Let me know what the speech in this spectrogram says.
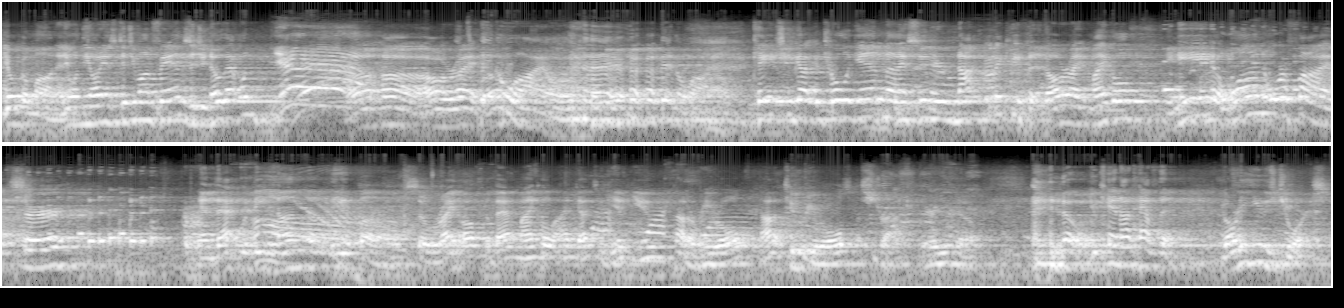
Yokomon. Anyone in the audience Digimon fans? Did you know that one? Yeah! Uh-huh, all right. Been a while. Been a while. Kate, you've got control again. I assume you're not going to keep it. All right, Michael, you need a one or a five, sir. And that would be none of the above. So right off the bat, Michael, I've got to give you not a reroll, not a two rerolls, a strike. There you go. no, you cannot have them. You already used yours.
